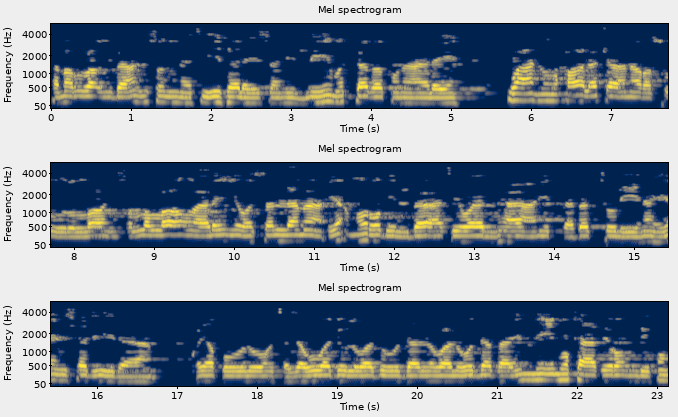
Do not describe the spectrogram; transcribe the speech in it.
فمن رغب عن سنتي فليس مني متفق عليه. وعنه قال كان رسول الله صلى الله عليه وسلم يأمر بالبعث وينهى عن التبتل نهيا شديدا ويقول تزوجوا الودود الولود فإني مكافر بكم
